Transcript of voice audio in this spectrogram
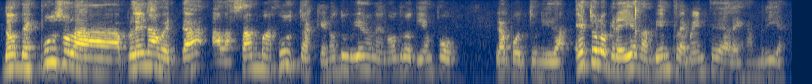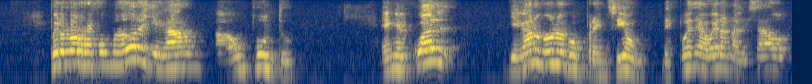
donde expuso la plena verdad a las almas justas que no tuvieron en otro tiempo la oportunidad. Esto lo creía también Clemente de Alejandría. Pero los reformadores llegaron a un punto en el cual llegaron a una comprensión, después de haber analizado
